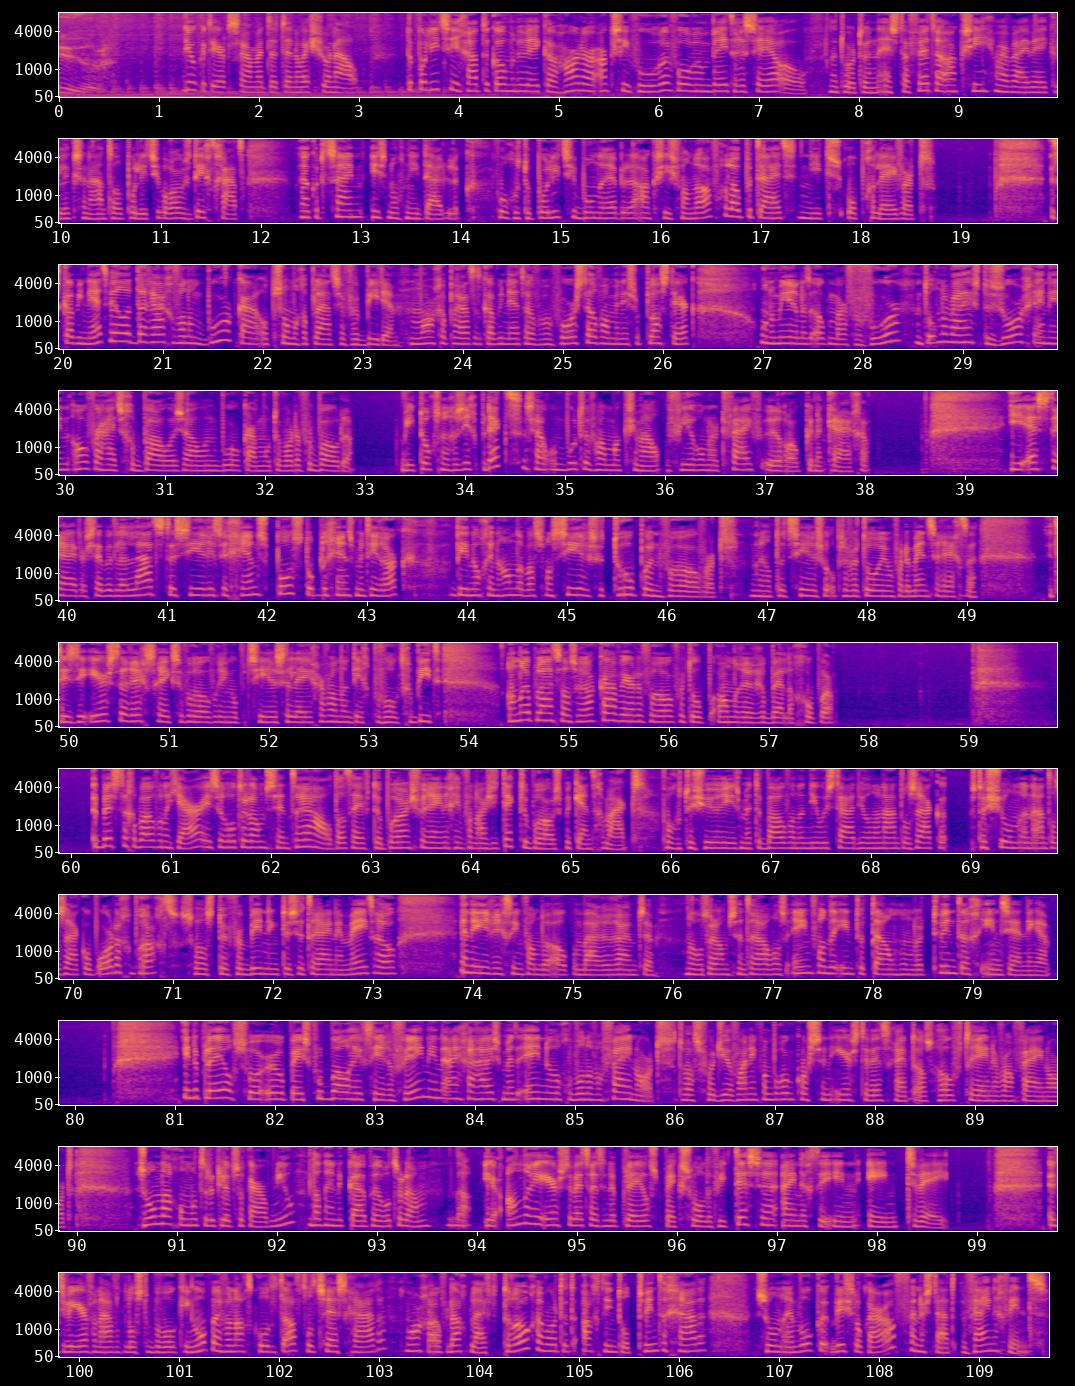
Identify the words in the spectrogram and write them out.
uur. Dielke Teertstra met het NOS-journaal. De politie gaat de komende weken harder actie voeren voor een betere CAO. Het wordt een estafetteactie waarbij wekelijks een aantal politiebureaus dichtgaat. Welke het zijn is nog niet duidelijk. Volgens de politiebonden hebben de acties van de afgelopen tijd niets opgeleverd. Het kabinet wil het dragen van een boerka op sommige plaatsen verbieden. Morgen praat het kabinet over een voorstel van minister Plasterk. Onder meer in het openbaar vervoer, het onderwijs, de zorg en in overheidsgebouwen zou een boerka moeten worden verboden. Wie toch zijn gezicht bedekt zou een boete van maximaal 405 euro kunnen krijgen. IS-strijders hebben de laatste Syrische grenspost op de grens met Irak... die nog in handen was van Syrische troepen veroverd... meldt het Syrische Observatorium voor de Mensenrechten. Het is de eerste rechtstreekse verovering op het Syrische leger van een dichtbevolkt gebied. Andere plaatsen als Raqqa werden veroverd op andere rebellengroepen. Het beste gebouw van het jaar is Rotterdam Centraal. Dat heeft de branchevereniging van architectenbureaus bekendgemaakt. Volgens de jury is met de bouw van het nieuwe stadion een aantal zaken, station een aantal zaken op orde gebracht. Zoals de verbinding tussen trein en metro en de inrichting van de openbare ruimte. Rotterdam Centraal was een van de in totaal 120 inzendingen. In de play-offs voor Europees voetbal heeft Heerenveen in eigen huis met 1-0 gewonnen van Feyenoord. Het was voor Giovanni van Bronckhorst zijn eerste wedstrijd als hoofdtrainer van Feyenoord. Zondag ontmoeten de clubs elkaar opnieuw, dan in de Kuip in Rotterdam. De andere eerste wedstrijd in de play-offs, Pek Zwolle Vitesse, eindigde in 1-2. Het weer, vanavond lost de bewolking op en vannacht koelt het af tot 6 graden. Morgen overdag blijft het droog en wordt het 18 tot 20 graden. Zon en wolken wisselen elkaar af en er staat weinig wind.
